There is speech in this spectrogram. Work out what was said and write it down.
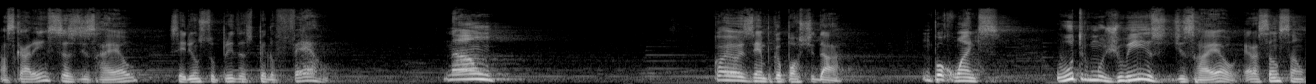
As carências de Israel seriam supridas pelo ferro? Não. Qual é o exemplo que eu posso te dar? Um pouco antes, o último juiz de Israel era Sansão.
